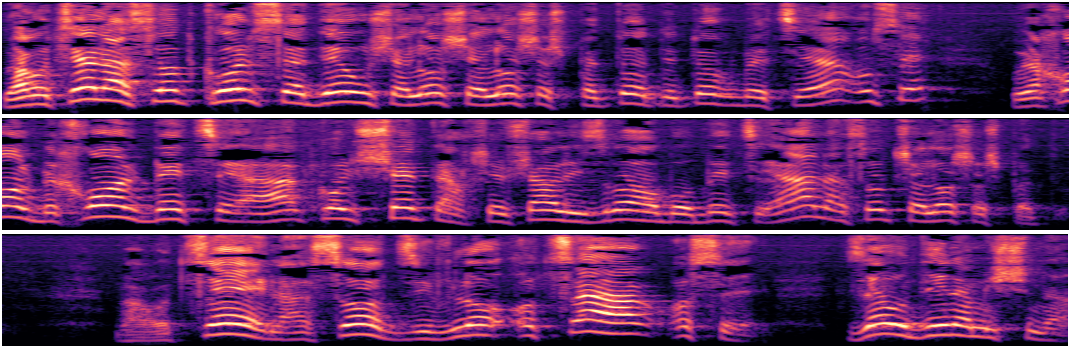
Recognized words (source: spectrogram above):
והרוצה לעשות כל שדה הוא שלוש שלוש אשפתות לתוך בית שאה, עושה. הוא יכול בכל בית שאה, כל שטח שאפשר לזרוע בו בית שאה, לעשות שלוש אשפתות. והרוצה לעשות זבלו אוצר, עושה. זהו דין המשנה.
